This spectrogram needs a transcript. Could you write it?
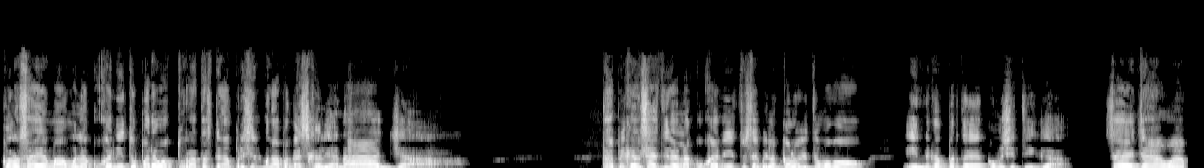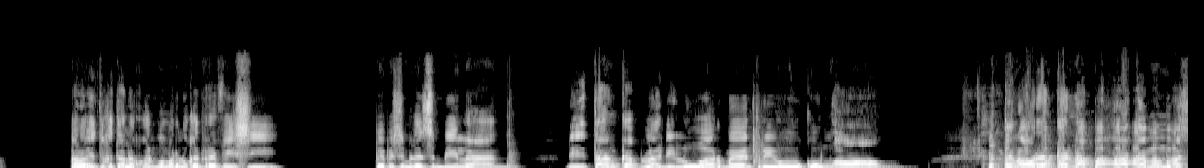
kalau saya mau melakukan itu pada waktu ratas dengan presiden, mengapa nggak sekalian aja? Tapi kan saya tidak lakukan itu. Saya bilang kalau itu mau ini kan pertanyaan Komisi 3. Saya jawab. Kalau itu kita lakukan memerlukan revisi. PP 99. Ditangkaplah di luar Menteri Hukum HAM. Kan orang kan apa? Akan membebas.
